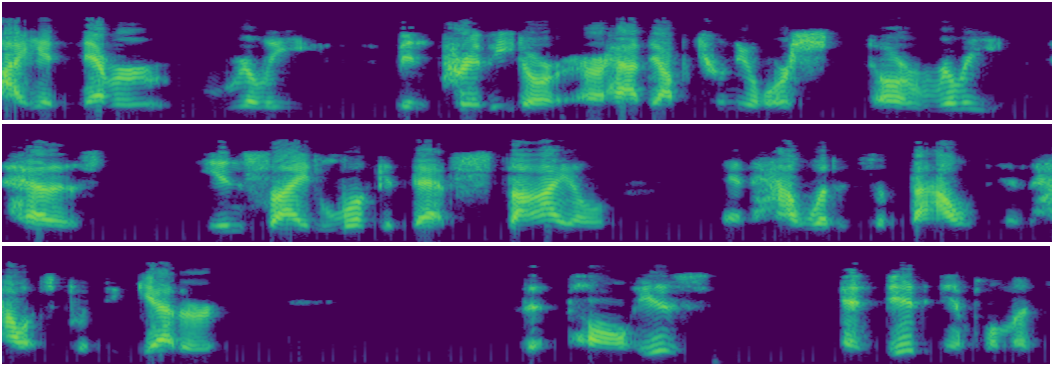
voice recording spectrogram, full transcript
I had never really been privied or, or had the opportunity or or really had an inside look at that style and how what it's about and how it's put together that Paul is and did implement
